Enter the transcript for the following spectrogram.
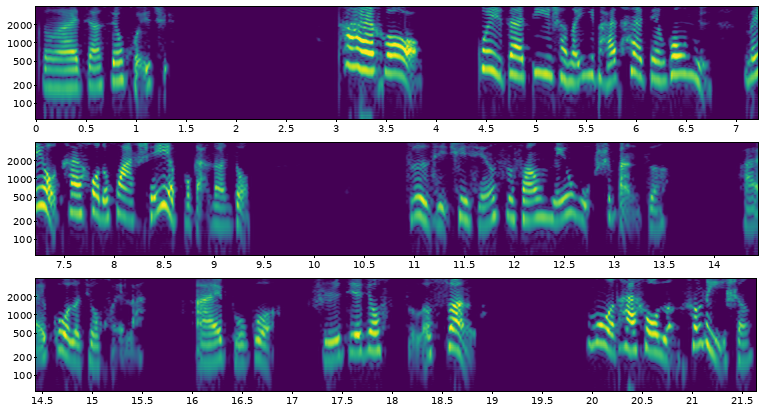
跟哀家先回去。”太后跪在地上的一排太监宫女，没有太后的话，谁也不敢乱动。自己去刑四房领五十板子，挨过了就回来，挨不过直接就死了算了。莫太后冷哼了一声，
